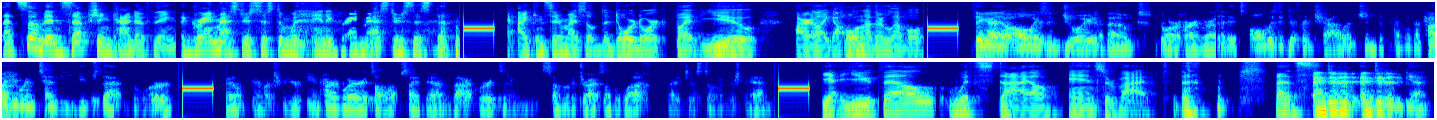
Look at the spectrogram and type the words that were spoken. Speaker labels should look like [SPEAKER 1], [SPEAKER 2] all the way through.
[SPEAKER 1] That's some Inception kind of thing. A Grandmaster system within a Grandmaster system. I consider myself the door dork, but you are like a whole nother level.
[SPEAKER 2] thing I always enjoyed about door hardware that it's always a different challenge and depending on how you intend to use that door. I don't care much for European hardware. It's all upside down backwards and some of it drives on the left. I just don't understand.
[SPEAKER 1] Yeah, you fell with style and survived. That's
[SPEAKER 2] And did it and did it again.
